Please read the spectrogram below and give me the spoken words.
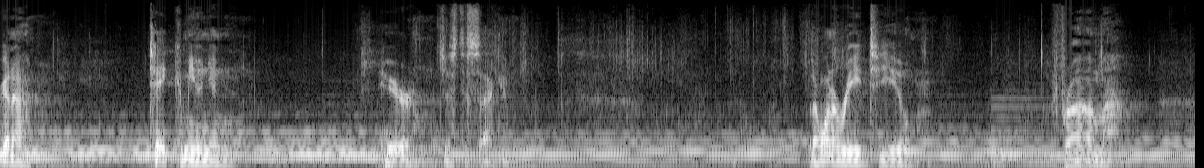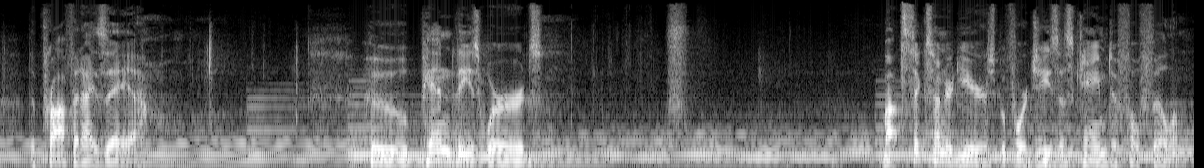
We're going to take communion here just a second. But I want to read to you from the prophet Isaiah, who penned these words about 600 years before Jesus came to fulfill them.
